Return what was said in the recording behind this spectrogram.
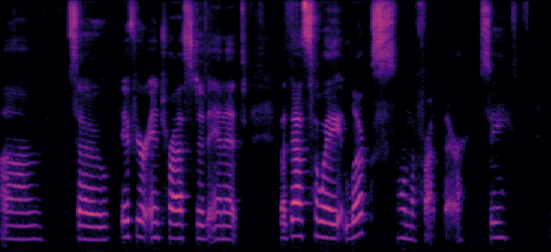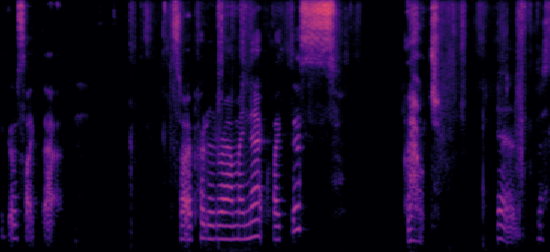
Um, so if you're interested in it, but that's the way it looks on the front there. See, it goes like that. So I put it around my neck like this. Ouch. And just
